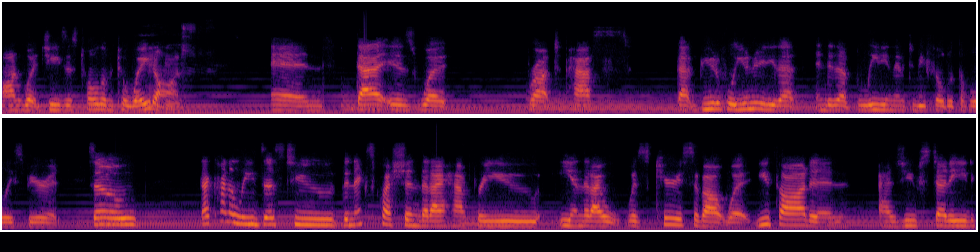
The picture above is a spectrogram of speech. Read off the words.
on what Jesus told them to wait mm-hmm. on. And that is what brought to pass that beautiful unity that ended up leading them to be filled with the Holy Spirit. So that kind of leads us to the next question that I have for you, Ian, that I was curious about what you thought and as you've studied.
